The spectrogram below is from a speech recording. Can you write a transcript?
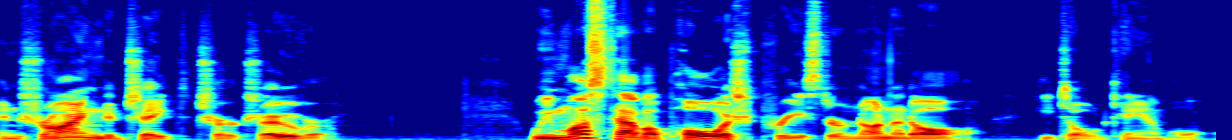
and trying to take the church over. We must have a Polish priest or none at all, he told Campbell,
